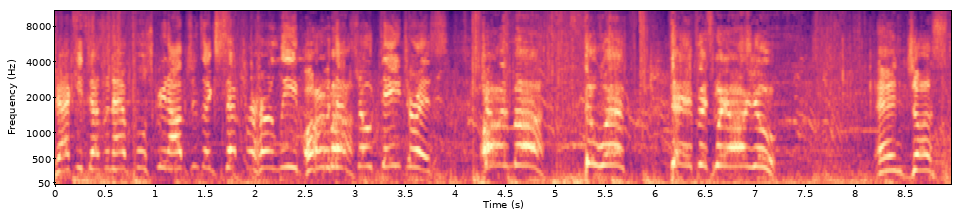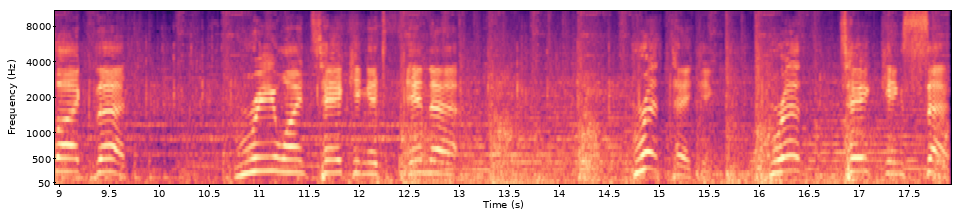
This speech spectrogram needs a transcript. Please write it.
Jacqui doesn't have full screen options except for her leap, Arma! but that's so dangerous. Arma! The whip! Davis, where are you? And just like that, Rewind taking it in a breathtaking, breathtaking set.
